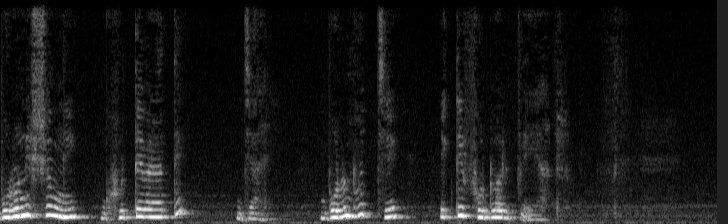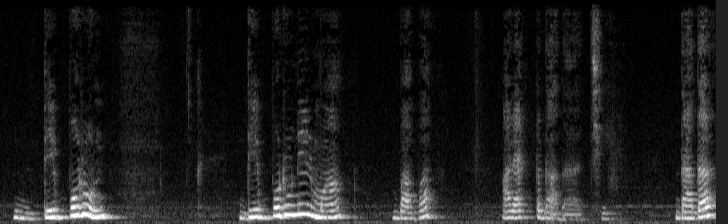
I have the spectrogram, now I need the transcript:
বরুণের সঙ্গে ঘুরতে বেড়াতে যায়। বরুণ হচ্ছে একটি ফুটবল প্লেয়ার দেববরুণ দেববরুণের মা, বাবা আর একটা দাদা আছে। দাদা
